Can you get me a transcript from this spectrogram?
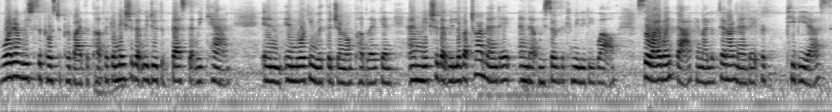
what are we supposed to provide the public and make sure that we do the best that we can in, in working with the general public and, and make sure that we live up to our mandate and that we serve the community well. So I went back and I looked at our mandate for PBS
